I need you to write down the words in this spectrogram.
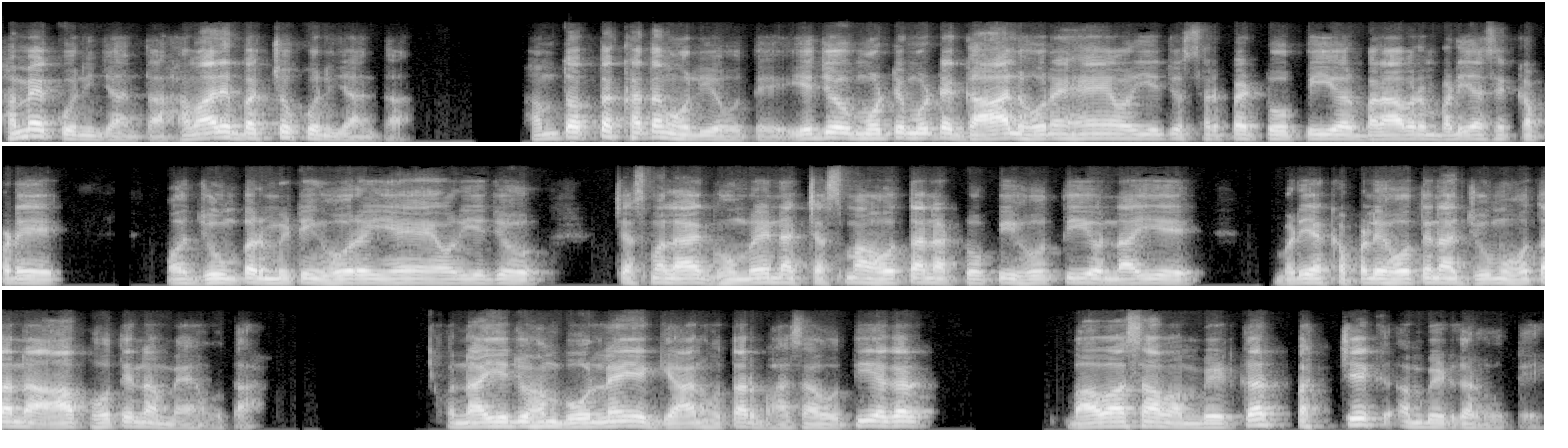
हमें कोई नहीं जानता, हमारे बच्चों को नहीं जानता। हम तो अब तक खत्म हो लिए होते। ये जो मोटे मोटे गाल हो रहे हैं और ये जो सर पे टोपी और बराबर बढ़िया से कपड़े और जूम पर मीटिंग हो रही है और ये जो चश्मा लगाए घूम रहे ना चश्मा होता, ना टोपी होती और ना ये बढ़िया कपड़े होते, ना जूम होता, ना आप होते, ना मैं होता। और ना ये जो हम बोल रहे हैं, ये ज्ञान होता और भाषा होती। अगर बाबा साहब अंबेडकर पच्चे अंबेडकर होते,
